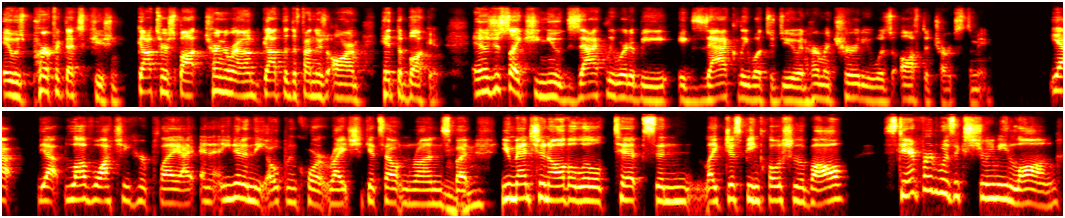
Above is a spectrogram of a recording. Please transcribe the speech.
It was perfect execution. Got to her spot, turned around, got the defender's arm, hit the bucket. And it was just like she knew exactly where to be, exactly what to do. And her maturity was off the charts to me. Yeah, yeah, love watching her play. I, and even in the open court, right? She gets out and runs. Mm-hmm. But you mentioned all the little tips and like just being close to the ball. Stanford was extremely long.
